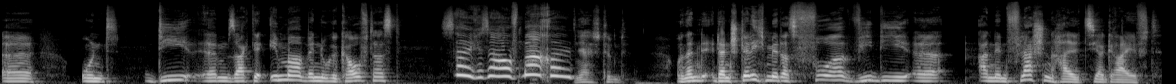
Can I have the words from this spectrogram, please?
Äh, und die ähm, sagt ja immer, wenn du gekauft hast, soll ich es aufmachen? Ja, stimmt. Und dann, dann stelle ich mir das vor, wie die äh, an den Flaschenhals ja greift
